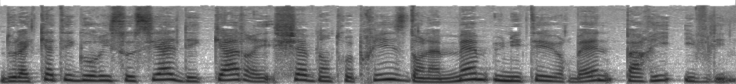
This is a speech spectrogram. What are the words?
de la catégorie sociale des cadres et chefs d'entreprise dans la même unité urbaine Paris-Yvelines.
